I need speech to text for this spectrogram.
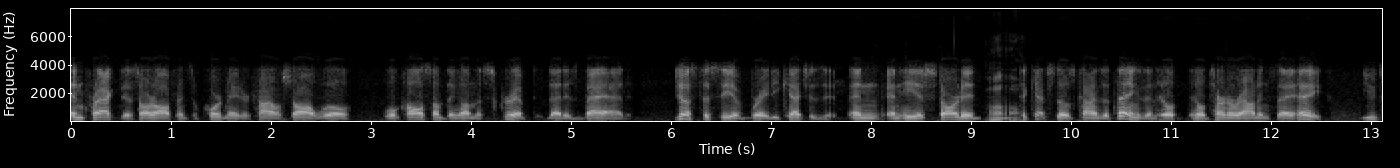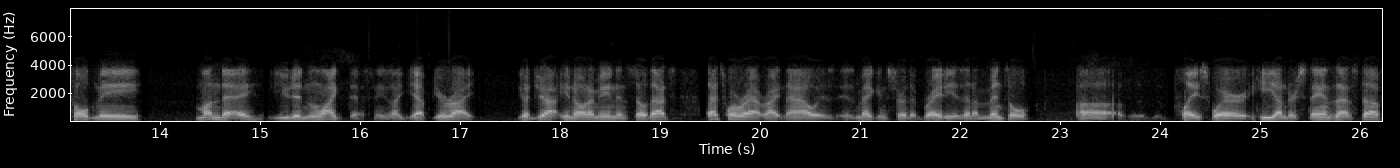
in practice our offensive coordinator Kyle Shaw will will call something on the script that is bad just to see if Brady catches it. And and he has started oh. to catch those kinds of things and he'll he'll turn around and say, "Hey, you told me Monday you didn't like this." And he's like, "Yep, you're right. Good job." You know what I mean? And so that's that's where we're at right now is is making sure that Brady is in a mental uh place where he understands that stuff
